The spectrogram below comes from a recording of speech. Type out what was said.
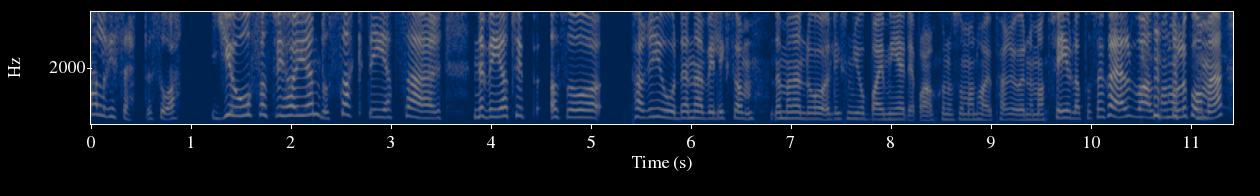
aldrig sett det så. Jo fast vi har ju ändå sagt det att så här, när vi har typ, alltså perioden när vi liksom, när man ändå liksom jobbar i mediebranschen och så man har ju perioder när man tvivlar på sig själv och allt man håller på med.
